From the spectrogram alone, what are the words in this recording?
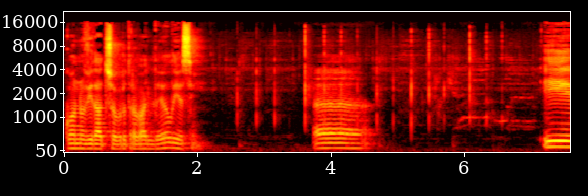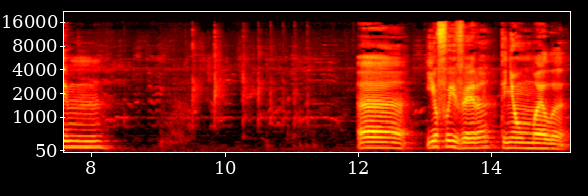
com novidades sobre o trabalho dele e assim. Uh, e uh, eu fui ver, tinha um mail,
